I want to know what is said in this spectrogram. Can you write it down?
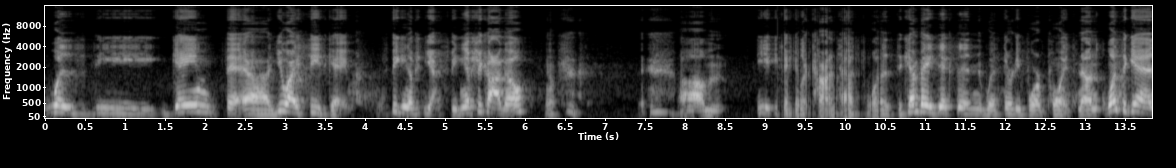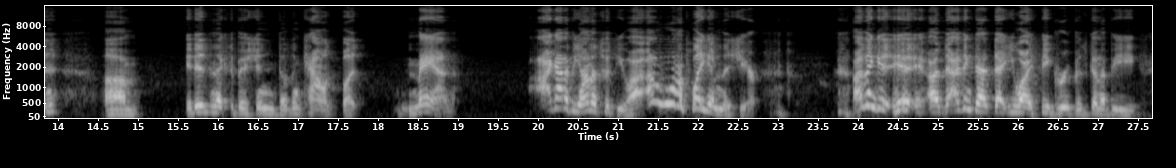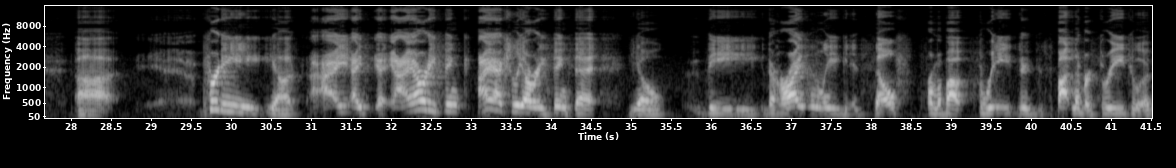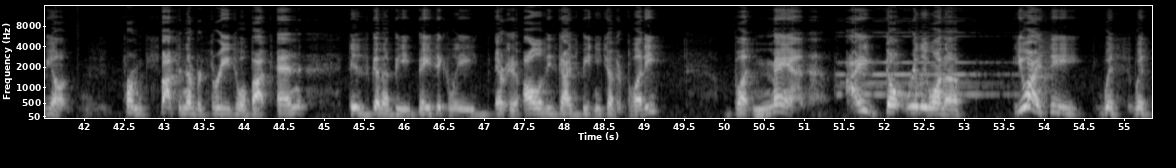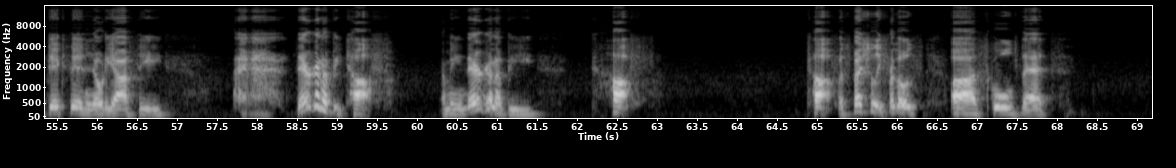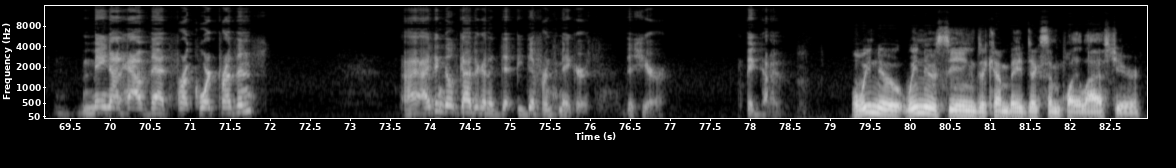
was the game that uh, UIC's game. Speaking of yeah, speaking of Chicago, you know, um, particular contest was Dikembe Dixson with 34 points. Now, once again, um, it is an exhibition, doesn't count, but man, I got to be honest with you. I, I don't want to play him this year. I think it, I think that that UIC group is going to be uh, pretty. You know, I, I I already think I actually already think that you know the the Horizon League itself from about three spot number three to you know from spot to number three to about ten is going to be basically all of these guys beating each other bloody. But man, I don't really want to. UIC with with Dixson and Odiase, they're going to be tough. I mean, they're going to be tough, tough, especially for those uh, schools that may not have that front court presence. I, I think those guys are going to di- be difference makers this year, big time. Well, we knew we knew seeing Dikembe Dixson play last year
